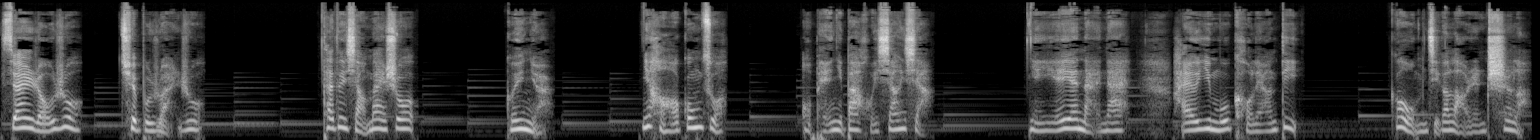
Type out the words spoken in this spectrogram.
虽然柔弱，却不软弱。她对小麦说：“闺女儿，你好好工作，我陪你爸回乡下。”你爷爷奶奶还有一亩口粮地，够我们几个老人吃了。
